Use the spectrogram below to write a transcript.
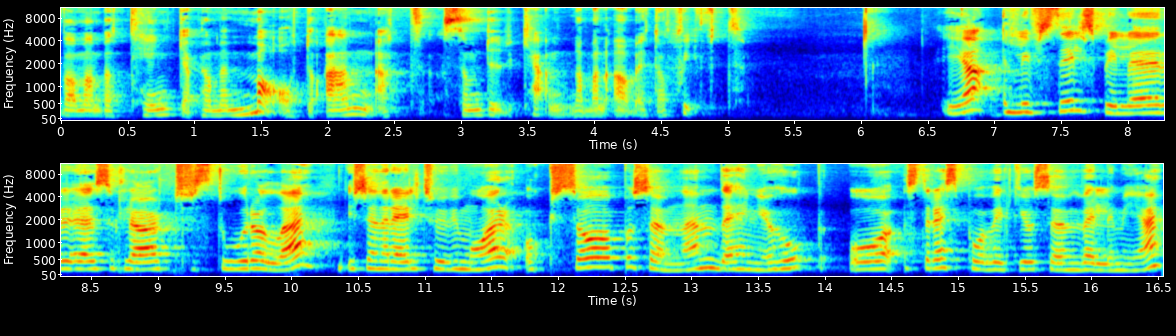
vad man bör tänka på med mat och annat som du kan när man arbetar skift? Ja, livsstil spiller eh, såklart stor rolle i hur vi mår, också på sömnen. Det hänger ju ihop. Och stress påverkar ju sömn väldigt mycket.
